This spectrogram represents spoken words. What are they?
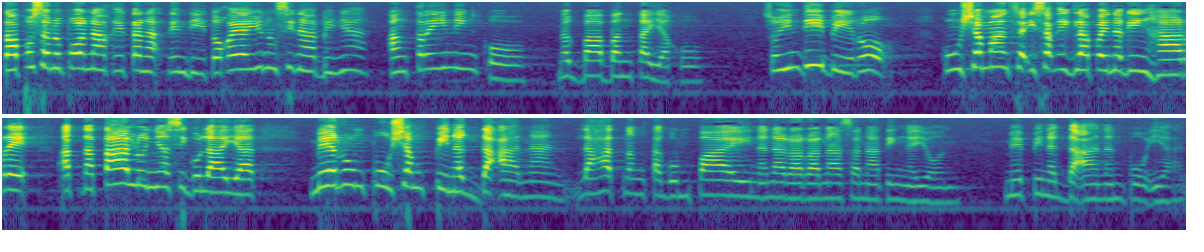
Tapos ano po nakita natin dito? Kaya yun ang sinabi niya. Ang training ko, nagbabantay ako. So hindi biro. Kung siya man sa isang iglap ay naging hari at natalo niya si Gulayat, meron po siyang pinagdaanan. Lahat ng tagumpay na nararanasan natin ngayon, may pinagdaanan po iyan.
